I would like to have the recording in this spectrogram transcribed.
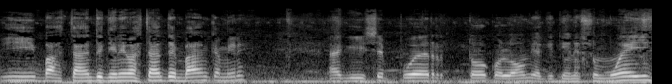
Y bastante, tiene bastante banca, mire. Aquí dice Puerto Colombia, aquí tiene su muelle,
